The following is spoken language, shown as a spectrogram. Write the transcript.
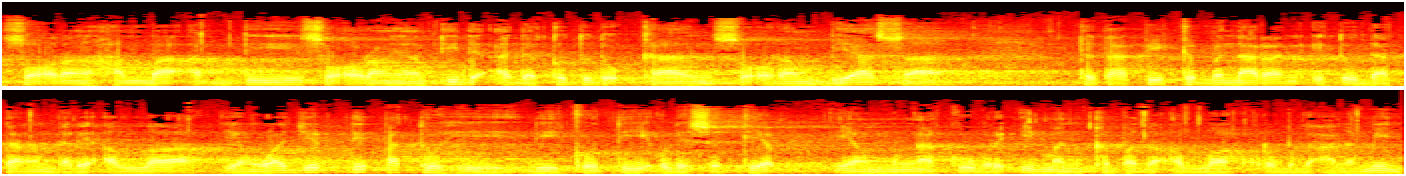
seorang hamba abdi, seorang yang tidak ada kedudukan, seorang biasa tetapi kebenaran itu datang dari Allah yang wajib dipatuhi, diikuti oleh setiap yang mengaku beriman kepada Allah Rabbul Alamin.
